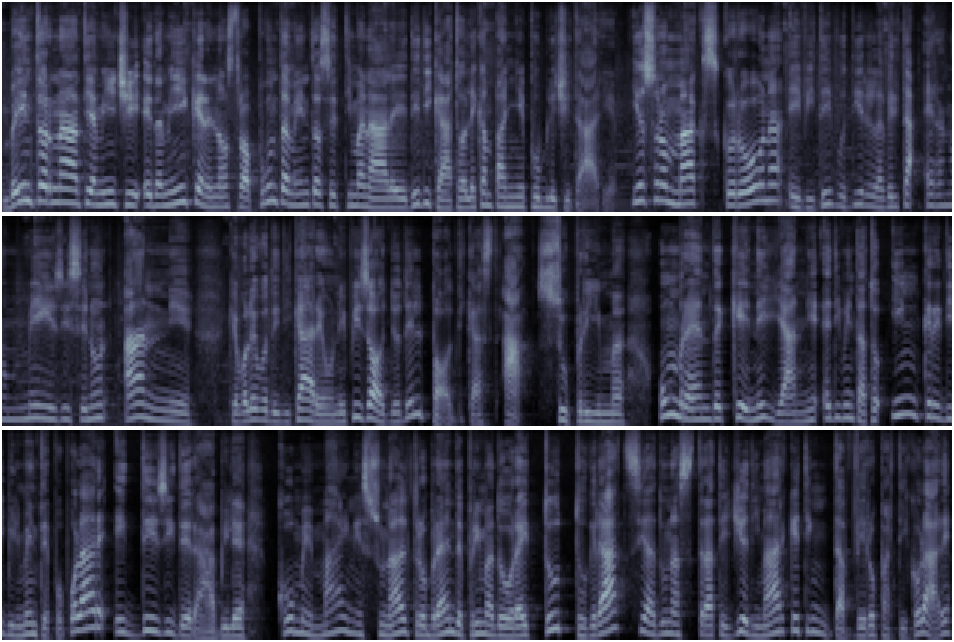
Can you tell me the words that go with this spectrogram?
Bentornati amici ed amiche nel nostro appuntamento settimanale dedicato alle campagne pubblicitarie. Io sono Max Corona e vi devo dire la verità, erano mesi se non anni che volevo dedicare un episodio del podcast a Supreme, un brand che negli anni è diventato incredibilmente popolare e desiderabile, come mai nessun altro brand prima d'ora e tutto grazie ad una strategia di marketing davvero particolare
